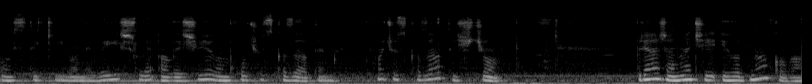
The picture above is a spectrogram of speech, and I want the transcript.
Ось такі вони вийшли. Але що я вам хочу сказати? Хочу сказати, що пряжа, наче і однакова,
